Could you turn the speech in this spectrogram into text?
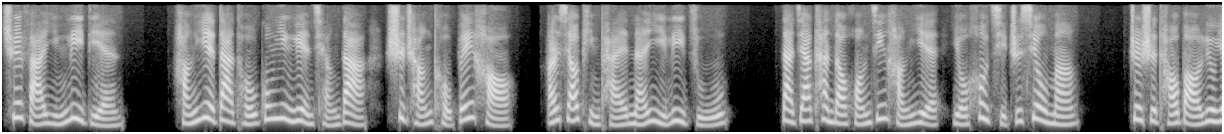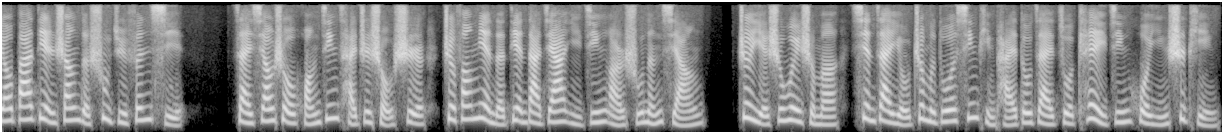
缺乏盈利点，行业大头供应链强大，市场口碑好，而小品牌难以立足。大家看到黄金行业有后起之秀吗？这是淘宝六幺八电商的数据分析，在销售黄金材质首饰这方面的店，大家已经耳熟能详。这也是为什么现在有这么多新品牌都在做 K 金或银饰品，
